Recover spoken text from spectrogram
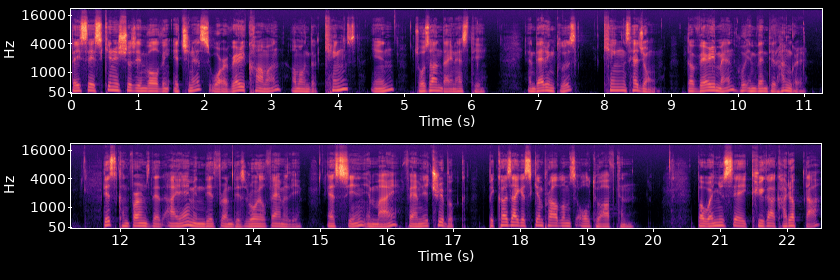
They say skin issues involving itchiness were very common among the kings in Joseon dynasty, and that includes King Sejong, the very man who invented Hangul. This confirms that I am indeed from this royal family, as seen in my family tree book, because I get skin problems all too often. But when you say 귀가 가렵다,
